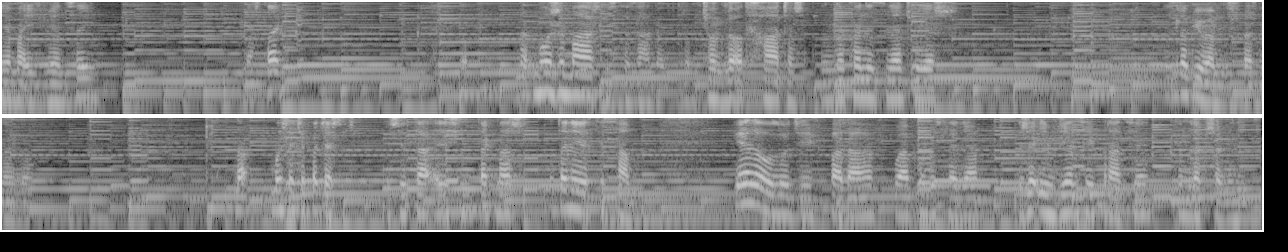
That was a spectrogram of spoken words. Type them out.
nie ma ich więcej? Masz tak? No, może masz listę zadań, którą ciągle odhaczasz, ale na koniec dnia czujesz... Zrobiłem nic ważnego. No, muszę cię pocieszyć. Jeśli, ta, jeśli tak masz, no to nie jesteś sam. Wielu ludzi wpada w pułapkę myślenia, że im więcej pracy, tym lepsze wyniki.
